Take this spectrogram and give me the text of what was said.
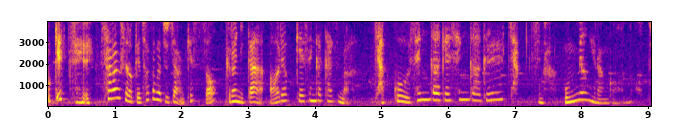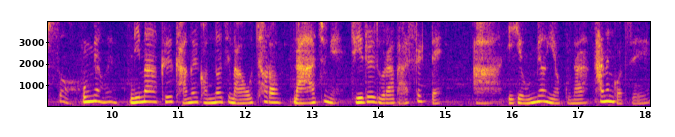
웃겠지. 사랑스럽게 쳐다봐 주지 않겠어? 그러니까 어렵게 생각하지 마. 자꾸 생각에 생각을 잡지 마. 운명이란 건 없어. 운명은 니마 그 강을 건너지 마오처럼 나중에 뒤를 돌아봤을 때 아, 이게 운명이었구나 하는 거지.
